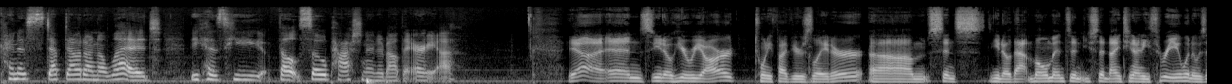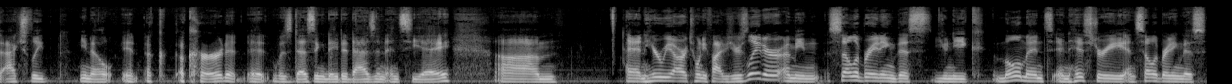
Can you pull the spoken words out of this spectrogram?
kind of stepped out on a ledge because he felt so passionate about the area. Yeah, and you know, here we are, 25 years later, um, since you know that moment, and you said 1993 when it was actually, you know, it occurred. It, it, was designated as an NCA. Um, and here we are 25 years later. I mean, celebrating this unique moment in history and celebrating this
